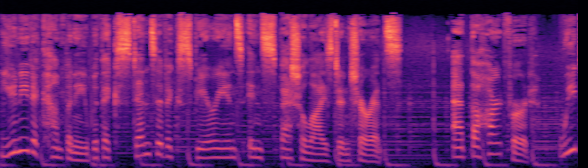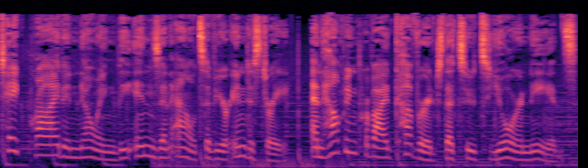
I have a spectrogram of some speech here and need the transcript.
you need a company with extensive experience in specialized insurance. At The Hartford, we take pride in knowing the ins and outs of your industry and helping provide coverage that suits your needs.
